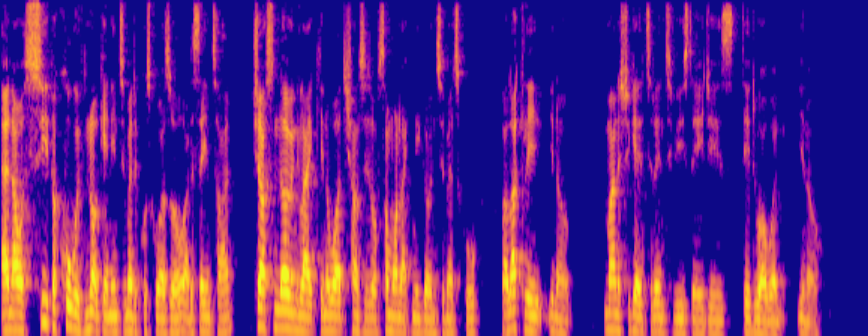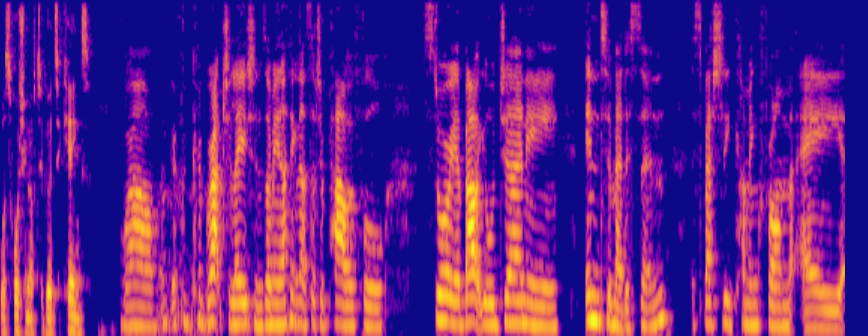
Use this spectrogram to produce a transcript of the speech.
And I was super cool with not getting into medical school as well at the same time just knowing like you know what the chances of someone like me going to med school. But luckily you know managed to get into the interview stages did well when you know was fortunate enough to go to king's. Wow congratulations. I mean i think that's such a powerful story about your journey into medicine especially coming from a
